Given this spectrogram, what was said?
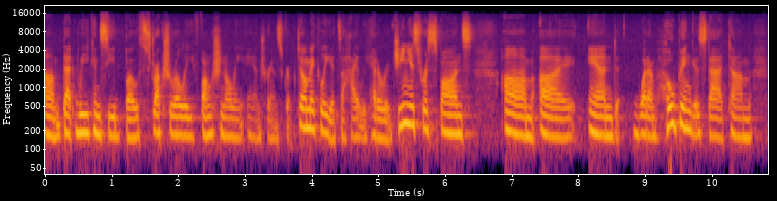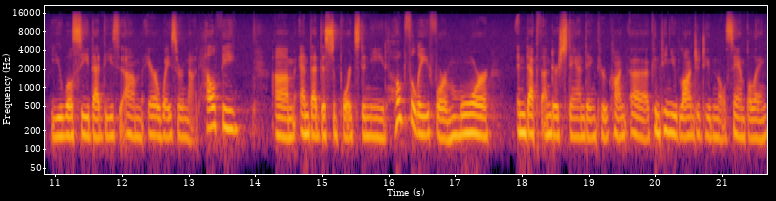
um, that we can see both structurally, functionally, and transcriptomically. It's a highly heterogeneous response. Um, uh, and what I'm hoping is that um, you will see that these um, airways are not healthy um, and that this supports the need, hopefully, for more in-depth understanding through con uh, continued longitudinal sampling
